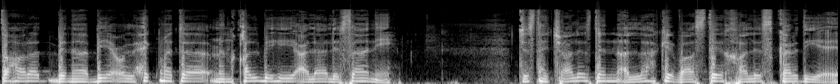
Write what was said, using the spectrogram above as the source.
طہرت بنابع الحکمت من قلبه على لسانی جس نے چالیس دن اللہ کے واسطے خالص کر دیے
